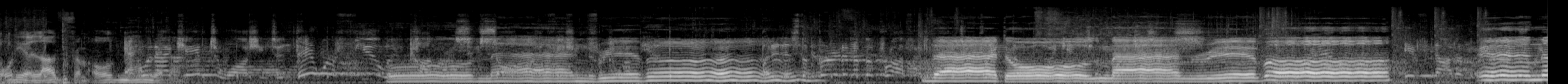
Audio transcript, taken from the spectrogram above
An audio log from Old Man And when I River. came to Washington, there were few in Old commerce saw my Man vision for Columbia. But it River. the burden of the prophet That old man river, if not a and I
